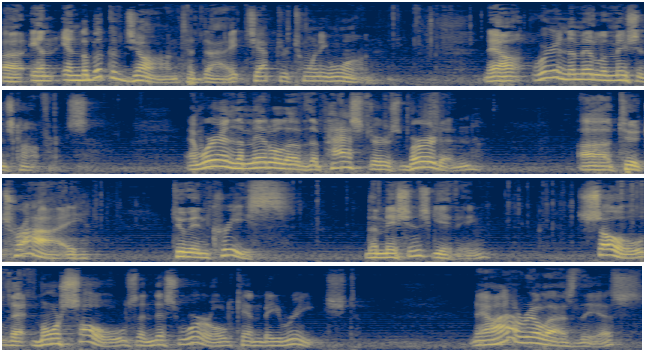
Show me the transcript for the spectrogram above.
Uh, in, in the book of John today, chapter 21, now we're in the middle of missions conference. And we're in the middle of the pastor's burden uh, to try to increase the missions giving so that more souls in this world can be reached. Now, I realize this,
